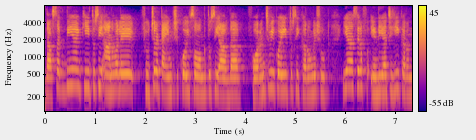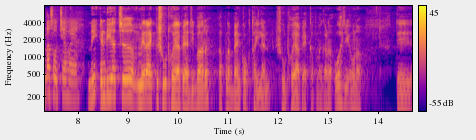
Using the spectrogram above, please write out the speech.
ਦੱਸ ਸਕਦੀ ਹਾਂ ਕਿ ਤੁਸੀਂ ਆਉਣ ਵਾਲੇ ਫਿਊਚਰ ਟਾਈਮ 'ਚ ਕੋਈ Song ਤੁਸੀਂ ਆਪਦਾ ਫੋਰਨ 'ਚ ਵੀ ਕੋਈ ਤੁਸੀਂ ਕਰੋਗੇ ਸ਼ੂਟ ਜਾਂ ਸਿਰਫ ਇੰਡੀਆ 'ਚ ਹੀ ਕਰਨ ਦਾ ਸੋਚਿਆ ਹੋਇਆ? ਨਹੀਂ ਇੰਡੀਆ 'ਚ ਮੇਰਾ ਇੱਕ ਸ਼ੂਟ ਹੋਇਆ ਪਿਆ ਜੀ ਬਾਹਰ ਆਪਣਾ ਬੈਂਕਾਕ ਥਾਈਲੈਂਡ ਸ਼ੂਟ ਹੋਇਆ ਪਿਆ ਇੱਕ ਆਪਣਾ ਗਾਣਾ ਉਹ ਹਜੇ ਆਉਣਾ। ਤੇ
